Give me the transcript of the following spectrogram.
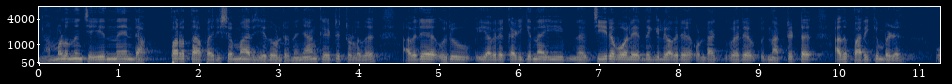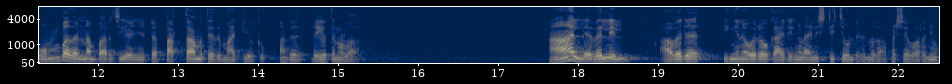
നമ്മളൊന്നും ചെയ്യുന്നതിന്റെ അപ്പുറത്താ പരുഷന്മാർ ചെയ്തുകൊണ്ടിരുന്നത്. ഞാൻ കേട്ടിട്ടുള്ളത് അവർ ഒരു ഈ അവർ കഴിക്കുന്ന ഈ ചീര പോലെ എന്തെങ്കിലും അവർ ഉണ്ടാക്കി അവർ നട്ടിട്ട് അത് പറിക്കുമ്പോൾ ഒമ്പതെണ്ണം പറിച്ചു കഴിഞ്ഞിട്ട് പത്താമത്തേത് മാറ്റിവെക്കും അത് ദൈവത്തിനുള്ളതാണ്. ആ ലെവലിൽ അവർ ഇങ്ങനെ ഓരോ കാര്യങ്ങൾ അനുഷ്ഠിച്ചുകൊണ്ടിരുന്നതാണ് പക്ഷേ പറഞ്ഞു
